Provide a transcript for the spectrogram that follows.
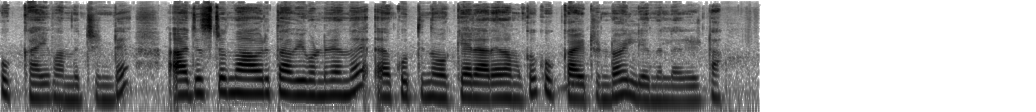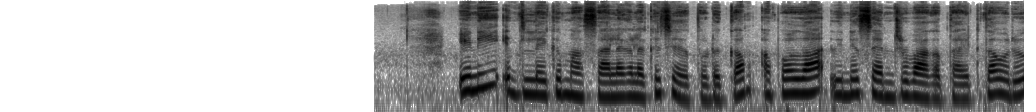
കുക്കായി വന്നിട്ടുണ്ട്. ജസ്റ്റ് ഒന്ന് ആ ഒരു തവി കൊണ്ട് കുത്തി നോക്കിയാലറിയാം നമുക്ക് കുക്കായിട്ടുണ്ടോ ഇല്ലയെന്നുള്ളത് കേട്ടോ. ഇനി ഇതിലേക്ക് മസാലകളൊക്കെ ചേർത്ത് കൊടുക്കാം. അപ്പോൾ അതാ ഇതിന്റെ സെന്റർ ഭാഗത്തായിട്ട് ഒരു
